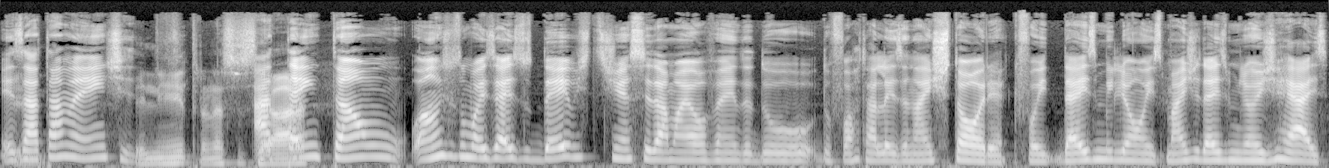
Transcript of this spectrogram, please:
Exatamente. Ele, ele, entra nessa seara. Até então, antes do Moisés, o David tinha sido a maior venda do, do Fortaleza na história, que foi 10 milhões, mais de 10 milhões de reais.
